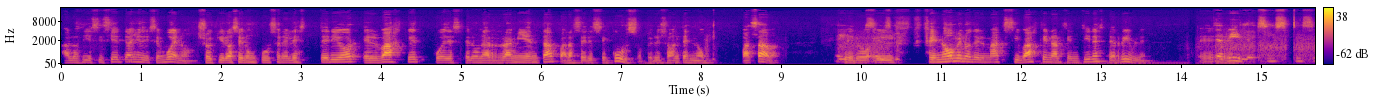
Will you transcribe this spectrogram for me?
a los 17 años dicen, bueno, yo quiero hacer un curso en el exterior, el básquet puede ser una herramienta para hacer ese curso, pero eso antes no pasaba. Pero el fenómeno del maxi básquet en Argentina es terrible. Eh, terrible, sí, sí, sí.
